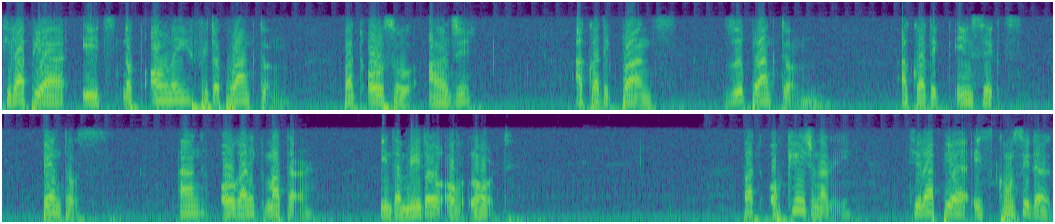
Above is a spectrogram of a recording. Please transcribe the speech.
tilapia eats not only phytoplankton, but also algae, aquatic plants, zooplankton, aquatic insects, benthos, and organic matter in the middle of road. But occasionally, tilapia is considered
